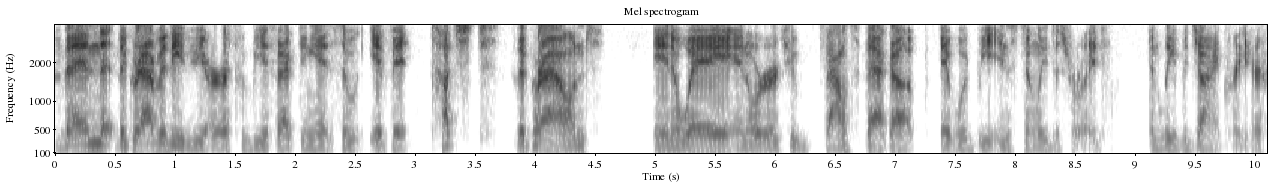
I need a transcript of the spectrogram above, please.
Then the gravity of the Earth would be affecting it. So if it touched the ground in a way in order to bounce back up, it would be instantly destroyed and leave a giant crater.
